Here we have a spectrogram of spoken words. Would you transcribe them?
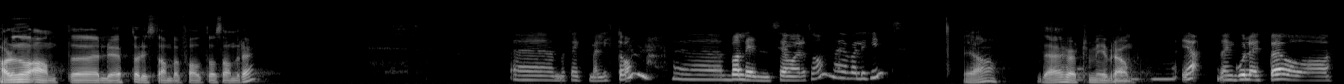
Har du noe annet eh, løp du har lyst til å anbefale til oss andre? Jeg må tenke meg litt om. Eh, Valencia maraton er veldig fint. Ja, det har jeg hørt mye bra om. Ja, det er en god løype. og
